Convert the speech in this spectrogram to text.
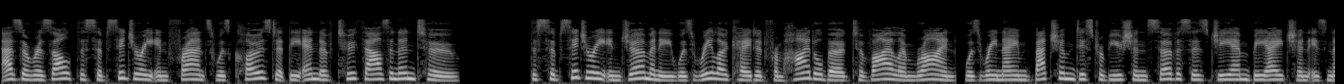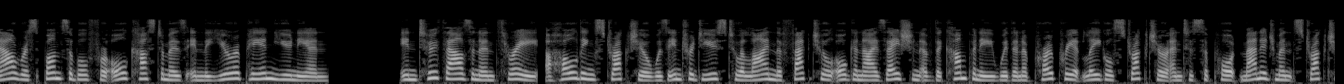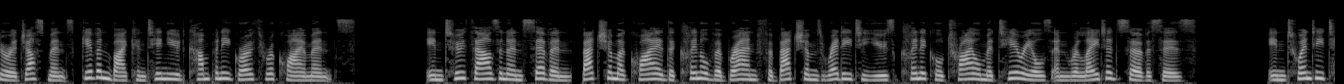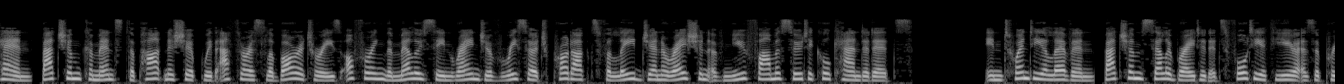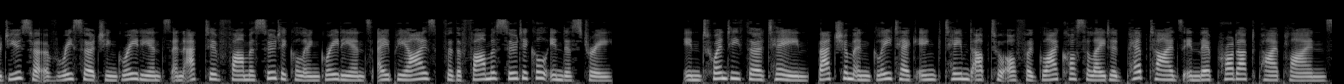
As a result the subsidiary in France was closed at the end of 2002. The subsidiary in Germany was relocated from Heidelberg to Weil am Rhein, was renamed Bachem Distribution Services GmbH and is now responsible for all customers in the European Union. In 2003, a holding structure was introduced to align the factual organization of the company with an appropriate legal structure and to support management structure adjustments, given by continued company growth requirements. In 2007, Bachem acquired the Clinalfa brand for Bachem's ready-to-use clinical trial materials and related services. In 2010, Bachem commenced the partnership with Atheros Laboratories offering the Melusine range of research products for lead generation of new pharmaceutical candidates. In 2011, Bachem celebrated its 40th year as a producer of research ingredients and active pharmaceutical ingredients APIs for the pharmaceutical industry. In 2013, Bachem and GlyTech Inc. teamed up to offer glycosylated peptides in their product pipelines.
